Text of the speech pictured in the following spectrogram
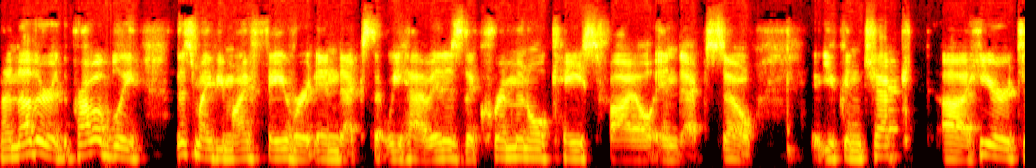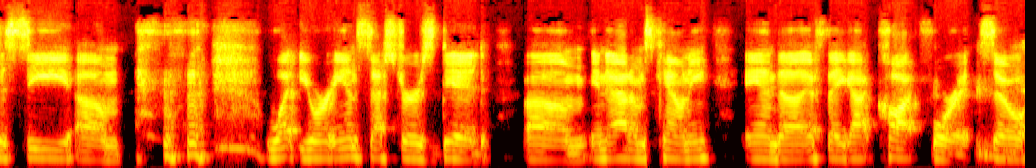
Another, probably, this might be my favorite index that we have. It is the criminal case file index. So you can check uh, here to see um, what your ancestors did um, in Adams County and uh, if they got caught for it. So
